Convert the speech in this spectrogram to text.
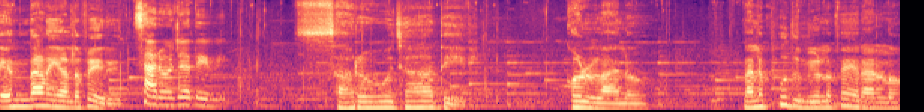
എന്താണ് ഇയാളുടെ പേര്? സരോജാദേവി സരോജാദേവി കൊള്ളാലോ. നല്ല പുതുമയുള്ള പേരാണല്ലോ.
